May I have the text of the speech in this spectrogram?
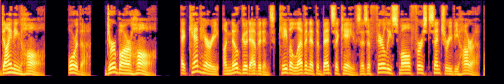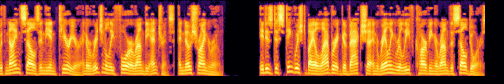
"'dining hall' or the "'Durbar hall' At Kanheri, on no good evidence, Cave 11 at the Bedsa Caves is a fairly small 1st-century vihara, with nine cells in the interior and originally four around the entrance, and no shrine room. It is distinguished by elaborate gavaksha and railing relief carving around the cell doors,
